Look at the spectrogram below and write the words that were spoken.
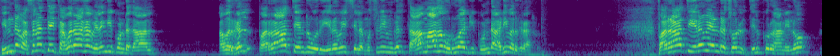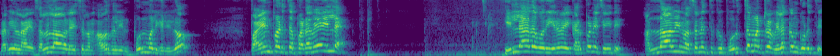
இந்த வசனத்தை தவறாக விளங்கி கொண்டதால் அவர்கள் பராத் என்று ஒரு இரவை சில முஸ்லிம்கள் தாமாக உருவாக்கி கொண்டு அடி வருகிறார்கள். பராத் இரவு என்ற சொல் திருக்குர்ஹானிலோ நபிகள் நாயகம் சல்லா அலையம் அவர்களின் பொன்மொழிகளிலோ பயன்படுத்தப்படவே இல்லை. இல்லாத ஒரு இரவை கற்பனை செய்து அல்லாவின் வசனத்துக்கு பொருத்தமற்ற விளக்கம் கொடுத்து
